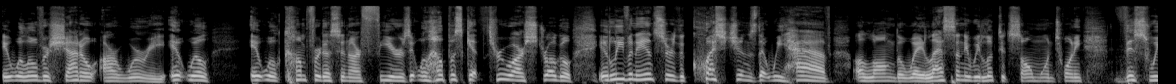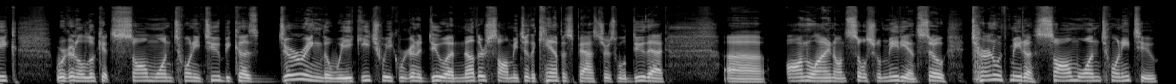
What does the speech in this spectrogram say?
it will overshadow our worry. It will it will comfort us in our fears. It will help us get through our struggle. It'll even answer the questions that we have along the way. Last Sunday, we looked at Psalm 120. This week, we're going to look at Psalm 122 because during the week, each week, we're going to do another psalm. Each of the campus pastors will do that uh, online on social media. And so turn with me to Psalm 122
